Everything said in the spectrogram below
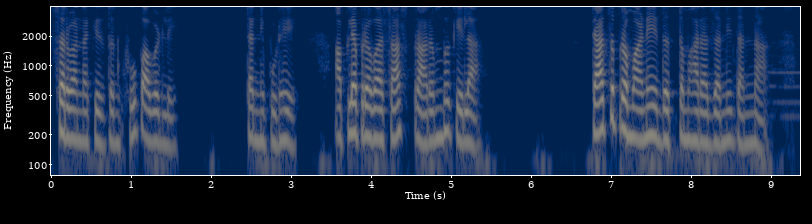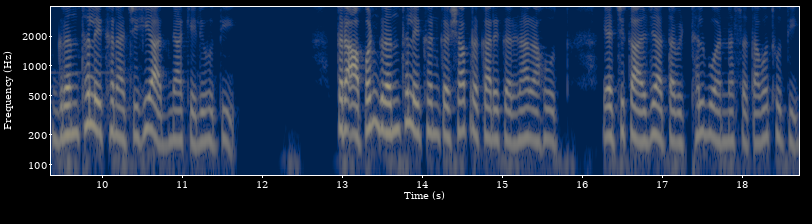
सर्वांना कीर्तन खूप आवडले. त्यांनी पुढे आपल्या प्रवासास प्रारंभ केला. त्याचप्रमाणे दत्त महाराजांनी त्यांना ग्रंथलेखनाचीही आज्ञा केली होती. तर आपण ग्रंथलेखन कशा प्रकारे करणार आहोत याची काळजी आता विठ्ठलबुवांना सतावत होती.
